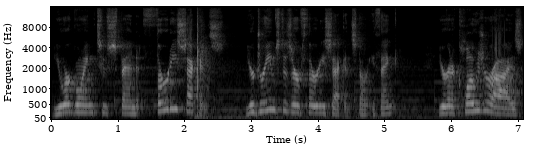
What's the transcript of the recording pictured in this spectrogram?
you are going to spend 30 seconds. Your dreams deserve 30 seconds, don't you think? You're going to close your eyes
